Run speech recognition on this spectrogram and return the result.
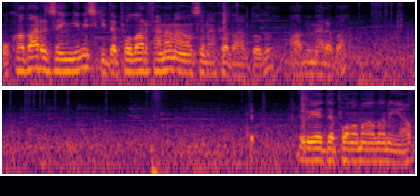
O kadar zenginiz ki depolar falan ağzına kadar dolu. Abi merhaba. Buraya depolama alanı yap.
